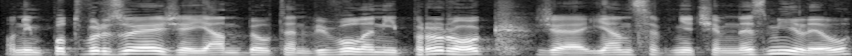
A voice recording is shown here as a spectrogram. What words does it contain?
On jim potvrzuje, že Jan byl ten vyvolený prorok, že Jan se v něčem nezmílil,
